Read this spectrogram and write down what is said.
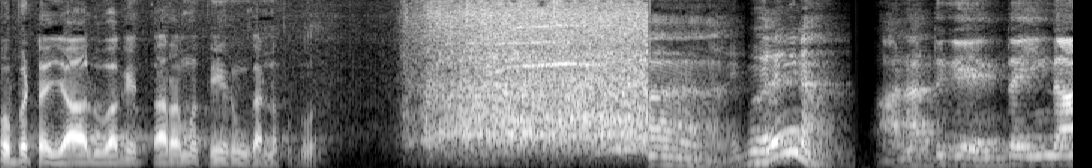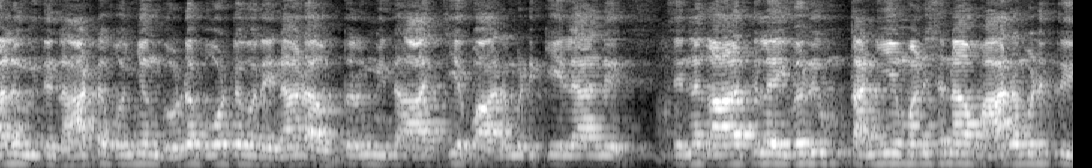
ඔබට යාළුවගේ තරම තේරුම් ගන්න පුළුවන්. இப்போ விளங்கினா ஆனாத்துக்கு எந்த ஈந்தாலும் இந்த நாட்டை கொஞ்சம் கொடை போட்டவர் என்னடா ஒருத்தரும் இந்த ஆட்சியை பாரமெடுக்கலான்னு சின்ன காலத்தில் இவரும் தனிய பாரம் எடுத்து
